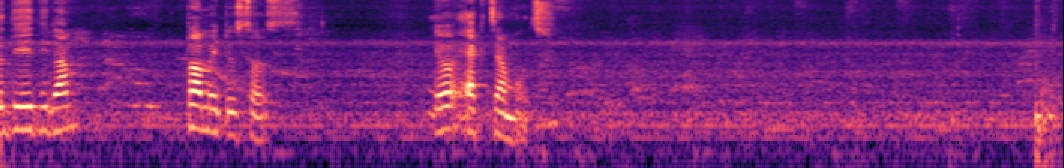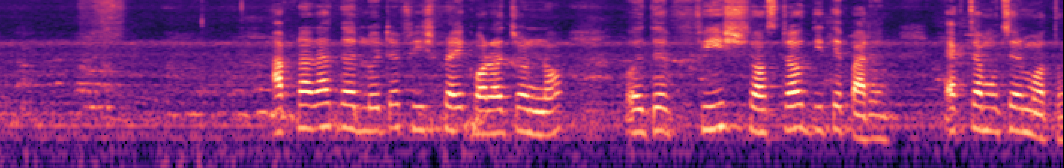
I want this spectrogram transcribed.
এরপর দিয়ে দিলাম টমেটো সস। এও এক চামচ। আপনারা লইটা ফিশ ফ্রাই করার জন্য ওইতে ফিশ সসটাও দিতে পারেন এক চামচের মতো।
